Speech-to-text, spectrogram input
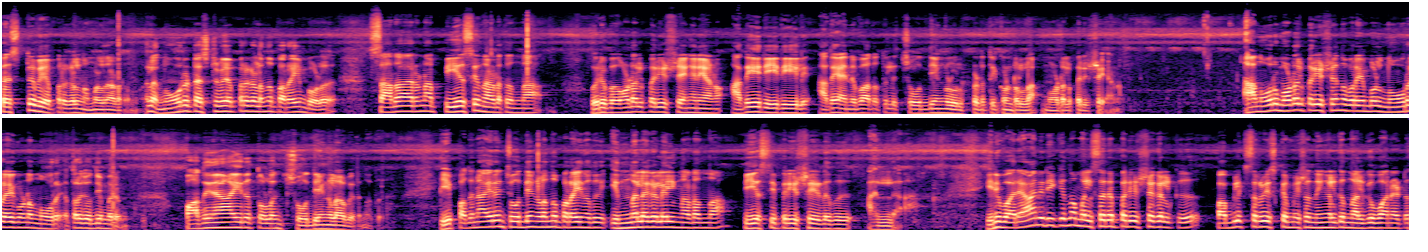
ടെസ്റ്റ് പേപ്പറുകൾ നമ്മൾ നടത്തുന്നു. അല്ല നൂറ് ടെസ്റ്റ് പേപ്പറുകൾ എന്ന് പറയുമ്പോൾ സാധാരണ പി എസ് സി നടത്തുന്ന ഒരു മോഡൽ പരീക്ഷ എങ്ങനെയാണോ അതേ രീതിയിൽ അതേ അനുപാതത്തിൽ ചോദ്യങ്ങൾ ഉൾപ്പെടുത്തിക്കൊണ്ടുള്ള മോഡൽ പരീക്ഷയാണ്. ആ നൂറ് മോഡൽ പരീക്ഷ എന്ന് പറയുമ്പോൾ നൂറേ ഗുണം നൂറ്. എത്ര ചോദ്യം വരും? പതിനായിരത്തോളം ചോദ്യങ്ങളാണ് വരുന്നത്. ഈ പതിനായിരം ചോദ്യങ്ങളെന്ന് പറയുന്നത് ഇന്നലകളിൽ നടന്ന പി എസ് സി പരീക്ഷയുടേത് അല്ല. ഇനി വരാനിരിക്കുന്ന മത്സര പരീക്ഷകൾക്ക് പബ്ലിക് സർവീസ് കമ്മീഷൻ നിങ്ങൾക്ക് നൽകുവാനായിട്ട്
